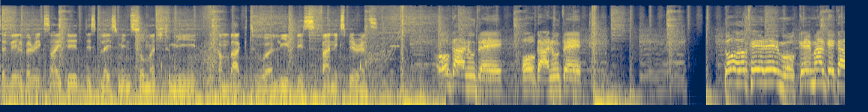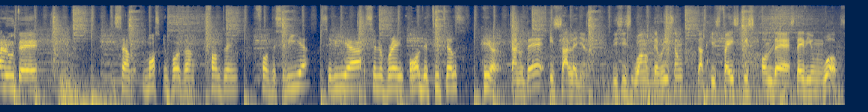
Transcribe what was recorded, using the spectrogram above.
Seville, very excited. This place means so much to me. I come back to uh, live this fan experience. Oh Kanouté, oh Kanouté. Todos queremos que marque Kanouté. It's the most important fountain for the Sevilla. Sevilla celebrate all the titles here. Kanouté is a legend. This is one of the reasons that his face is on the stadium walls.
